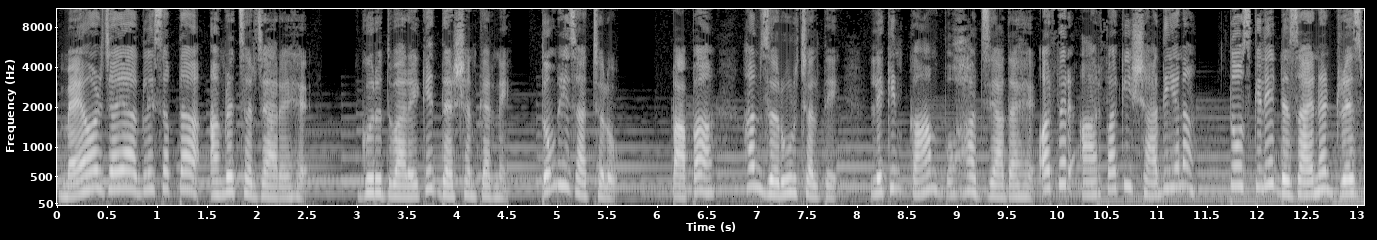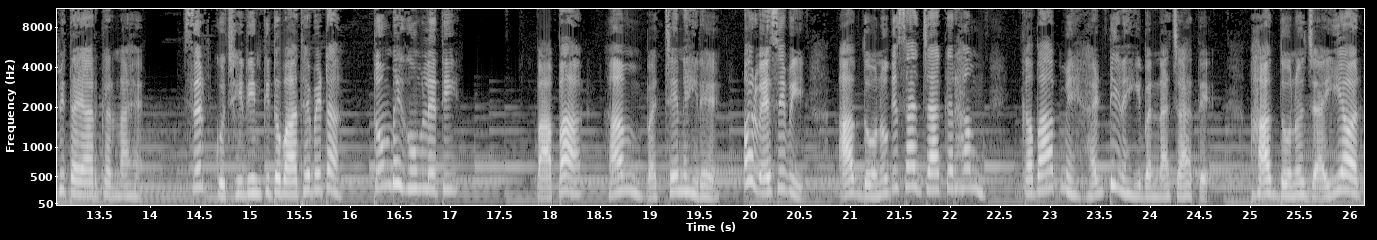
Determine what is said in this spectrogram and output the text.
मैं और जया अगले सप्ताह अमृतसर जा रहे हैं। गुरुद्वारे के दर्शन करने। तुम भी साथ चलो। पापा, हम ज़रूर चलते, लेकिन काम बहुत ज़्यादा है और फिर आरफा की शादी है ना तो उसके लिए डिज़ाइनर ड्रेस भी तैयार करना है। सिर्फ़ कुछ ही दिन की तो बात है बेटा, तुम भी घूम लेती। पापा, हम बच्चे नहीं रहे, और वैसे भी, आप दोनों के साथ जाकर हम कबाब में हड्डी नहीं बनना चाहते। आप दोनों जाइए और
